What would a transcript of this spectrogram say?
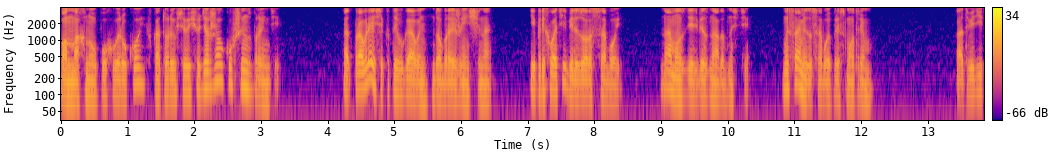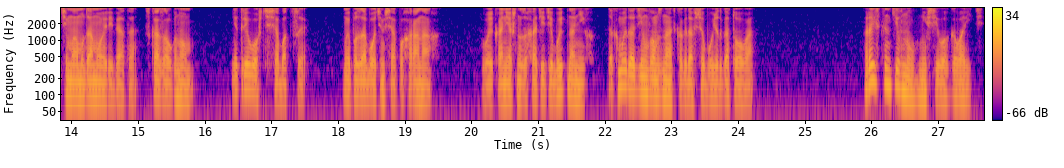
Он махнул пухлой рукой, в которой все еще держал кувшин с бренди. «Отправляйся-ка ты в гавань, добрая женщина, и прихвати Бельзора с собой. Нам он здесь без надобности. Мы сами за собой присмотрим». «Отведите маму домой, ребята», — сказал гном. «Не тревожьтесь об отце. Мы позаботимся о похоронах. Вы, конечно, захотите быть на них, так мы дадим вам знать, когда все будет готово». Рейстлин кивнул, не в силах говорить.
